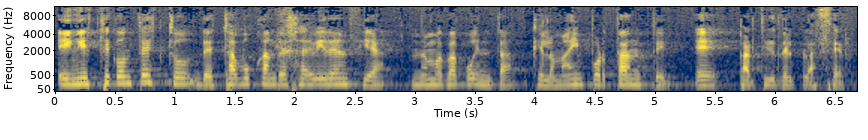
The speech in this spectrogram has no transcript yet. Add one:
En este contexto de estar buscando esa evidencia, nos hemos dado cuenta que lo más importante es partir del placer.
